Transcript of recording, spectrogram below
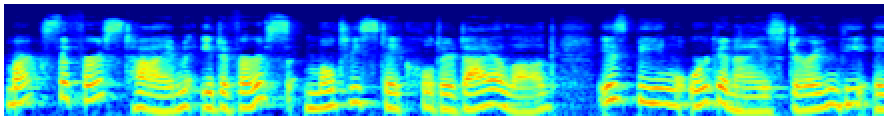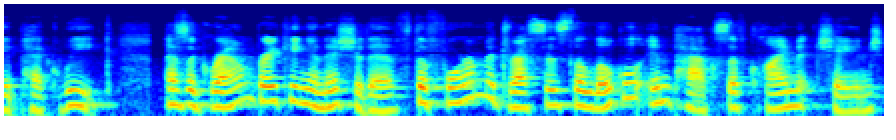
marks the first time a diverse multi stakeholder dialogue is being organized during the APEC week. As a groundbreaking initiative, the forum addresses the local impacts of climate change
